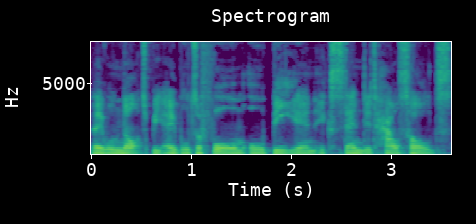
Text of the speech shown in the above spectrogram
They will not be able to form or be in extended households.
